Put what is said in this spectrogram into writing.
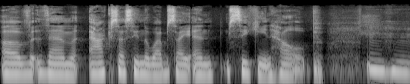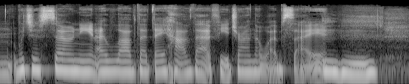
of them accessing the website and seeking help. Mm-hmm, which is so neat. I love that they have that feature on the website. Mm-hmm.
